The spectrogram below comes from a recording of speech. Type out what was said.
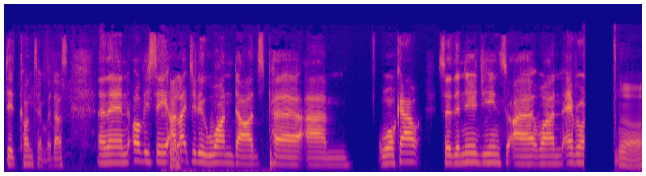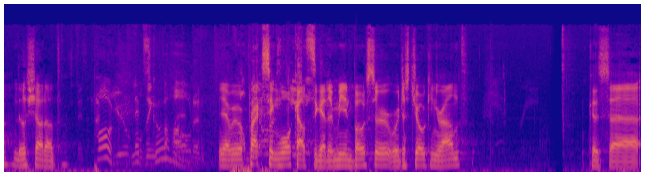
did content with us. And then obviously I like to do one dance per um, walkout. So the new jeans uh, one, everyone. Aw, little shout out. Let's go, man. Yeah, we were practicing walkouts together. Me and Boaster were just joking around. Because uh,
